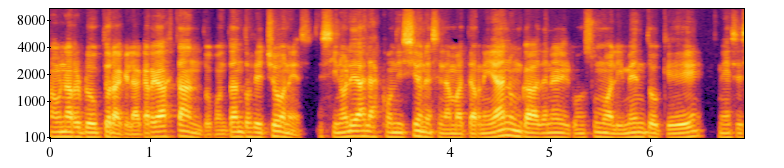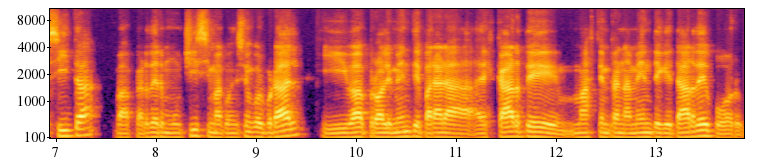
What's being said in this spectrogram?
a una reproductora que la cargas tanto, con tantos lechones, si no le das las condiciones en la maternidad, nunca va a tener el consumo de alimento que necesita, va a perder muchísima condición corporal y va probablemente parar a, descarte más tempranamente que tarde por,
